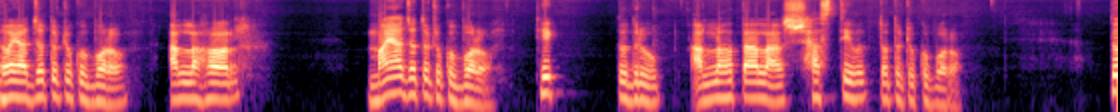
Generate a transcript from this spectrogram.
দয়া যতটুকু বড়, আল্লাহর মায়া যতটুকু বড়, ঠিক তদ্রূপ আল্লাহ তালার শাস্তিও ততটুকু বড়। তো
